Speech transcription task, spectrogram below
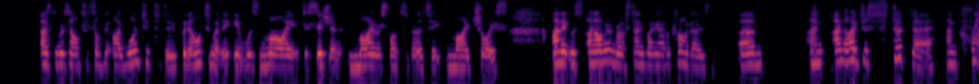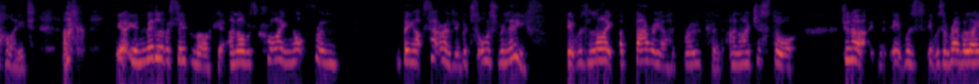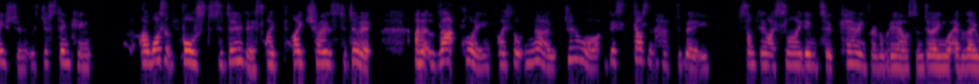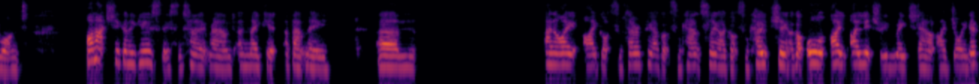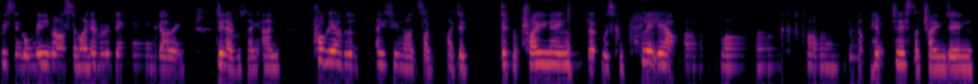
as the result of something I wanted to do, but ultimately it was my decision, my responsibility, my choice. And it was, and I remember I was standing by the avocados, um, and and I just stood there and cried, you know, in the middle of a supermarket, and I was crying not from being upset or anything, but just almost relief it was like a barrier had broken and i just thought do you know it was it was a revelation. It was just thinking i wasn't forced to do this. I i chose to do it. And at that point i thought no do you know what? This doesn't have to be something i slide into caring for everybody else and doing whatever they want. I'm actually going to use this and turn it around and make it about me. Um, and I, I got some therapy, I got some counselling, I got some coaching, I got all, I, I literally reached out. I joined every single mini mastermind, everything going, did everything. And probably over the 18 months, I, I did different training that was completely out of my hypnotist. I trained in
